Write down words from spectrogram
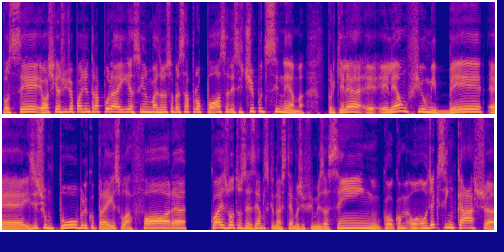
Você, eu acho que a gente já pode entrar por aí, assim, mais ou menos sobre essa proposta desse tipo de cinema, porque ele é, ele é um filme B, é, existe um público para isso lá fora. Quais outros exemplos que nós temos de filmes assim? onde é que se encaixa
